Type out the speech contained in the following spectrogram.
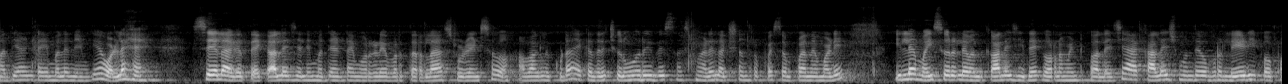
ಮಧ್ಯಾಹ್ನ ಟೈಮಲ್ಲೇ ನಿಮಗೆ ಒಳ್ಳೆ ಸೇಲ್ ಆಗುತ್ತೆ. ಕಾಲೇಜಲ್ಲಿ ಮಧ್ಯಾಹ್ನ ಟೈಮ್ ಹೊರಗಡೆ ಬರ್ತಾರಲ್ಲ ಸ್ಟೂಡೆಂಟ್ಸು ಆವಾಗಲೂ ಕೂಡ ಯಾಕಂದರೆ ಚುರುಮುರಿ ಬಿಸ್ನೆಸ್ ಮಾಡಿ ಲಕ್ಷಾಂತರ ರೂಪಾಯಿ ಸಂಪಾದನೆ ಮಾಡಿ ಇಲ್ಲೇ ಮೈಸೂರಲ್ಲೇ ಒಂದು ಕಾಲೇಜ್ ಇದೆ ಗೌರ್ಮೆಂಟ್ ಕಾಲೇಜ್ ಆ ಕಾಲೇಜ್ ಮುಂದೆ ಒಬ್ಬರು ಲೇಡಿ ಪಾಪ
